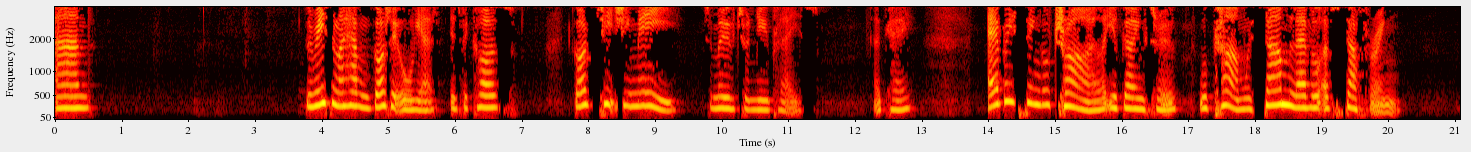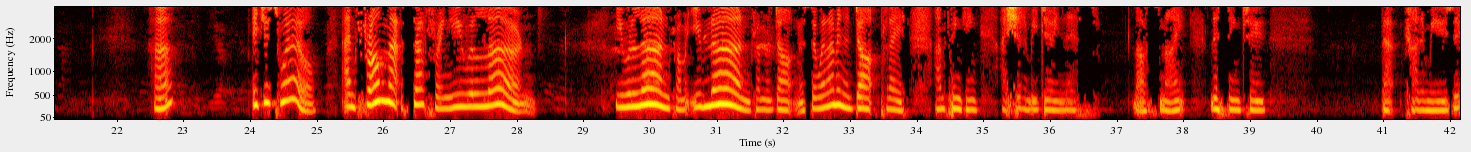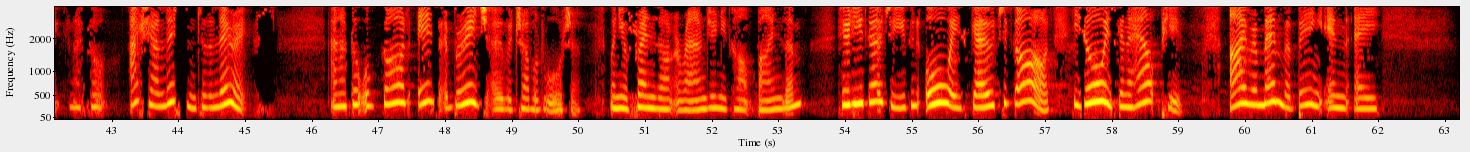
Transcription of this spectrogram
And the reason I haven't got it all yet is because God's teaching me to move to a new place. Okay? Every single trial that you're going through will come with some level of suffering. Huh? It just will. And from that suffering, you will learn. You will learn from it. You learn from the darkness. So when I'm in a dark place, I'm thinking, I shouldn't be doing this. Last night, listening to that kind of music, and I thought, actually, I listened to the lyrics, and I thought, well, God is a bridge over troubled water. When your friends aren't around you and you can't find them, who do you go to? You can always go to God. He's always going to help you. I remember being in a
